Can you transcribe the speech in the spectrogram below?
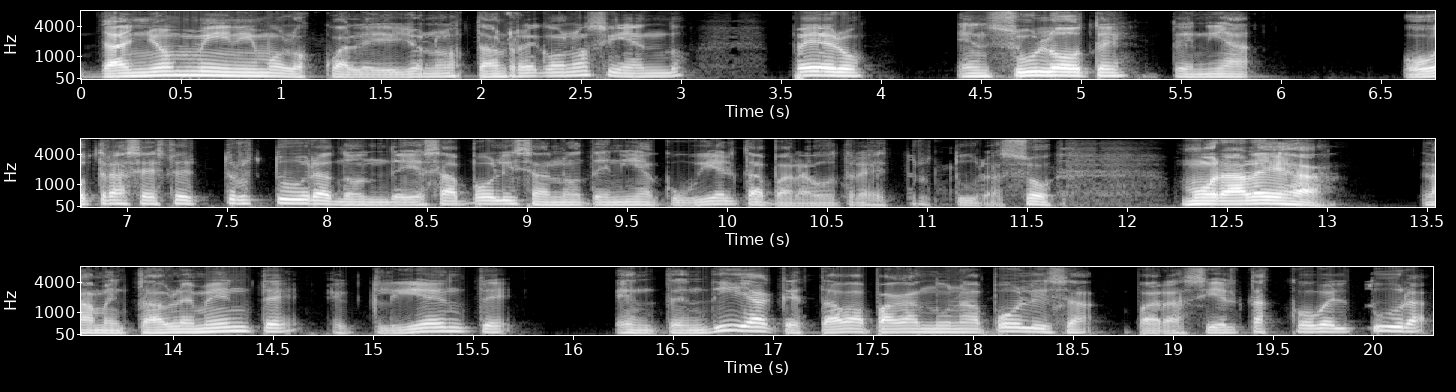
daños mínimos, los cuales ellos no están reconociendo, pero en su lote tenía otras estructuras donde esa póliza no tenía cubierta para otras estructuras. So, moraleja, lamentablemente el cliente entendía que estaba pagando una póliza para ciertas coberturas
